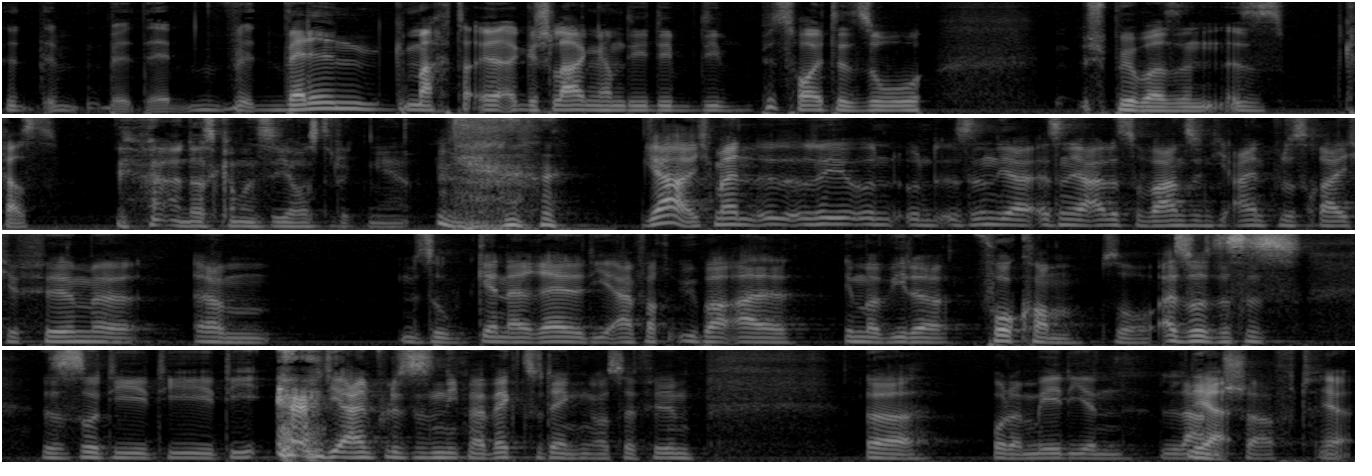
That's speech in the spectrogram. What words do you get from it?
Wellen gemacht, äh, geschlagen haben, die, die, die bis heute so spürbar sind. Es ist krass. Ja, anders kann man sich ausdrücken, ja. ja, ich meine, äh, und, und es, sind ja, es sind ja alles so wahnsinnig einflussreiche Filme, ähm, so generell, die einfach überall immer wieder vorkommen. So. Also das ist, das ist so, die, die, die, die Einflüsse sind nicht mehr wegzudenken aus der Film- äh, oder Medienlandschaft. Ja, ja.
